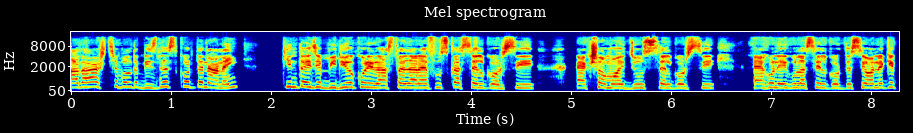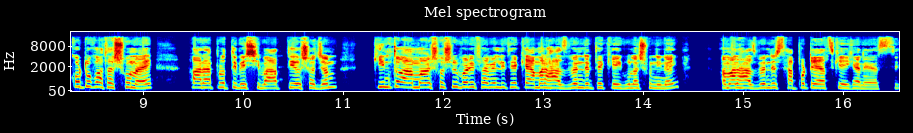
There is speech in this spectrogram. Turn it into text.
বাধা আসছে বলতে বিজনেস করতে না নাই। কিন্তু এই যে ভিডিও করি রাস্তায় দাঁড়ায় ফুচকা সেল করছি এক সময় জুস সেল করছি এখন এগুলা সেল করতেছি। অনেকে কটু কথা শোনায় পাড়া প্রতিবেশী বা আত্মীয় স্বজন কিন্তু আমার শ্বশুরবাড়ি ফ্যামিলি থেকে আমার হাজবেন্ডের থেকে এগুলা শুনি নাই। আমার হাজবেন্ডের সাপোর্টে আজকে এখানে আসছি।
